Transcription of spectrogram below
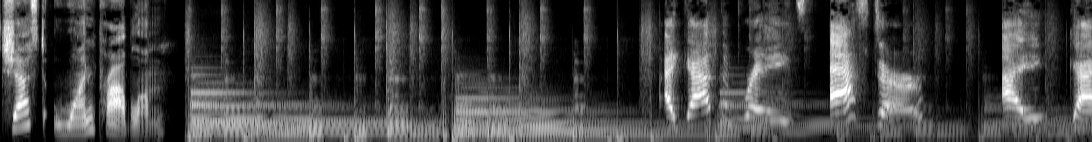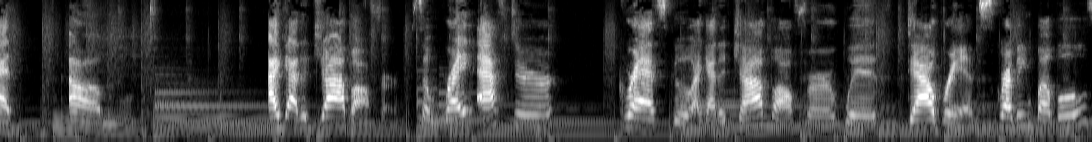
just one problem. I got the braids after I got um I got a job offer. So right after grad school, I got a job offer with Dow Brands, Scrubbing Bubbles.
